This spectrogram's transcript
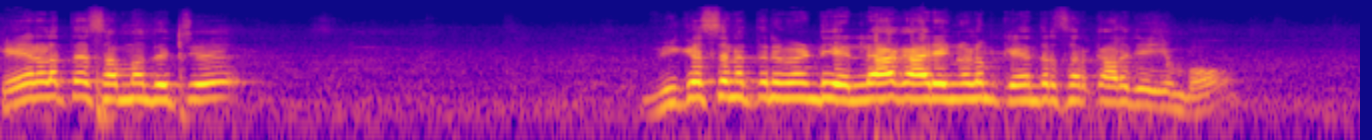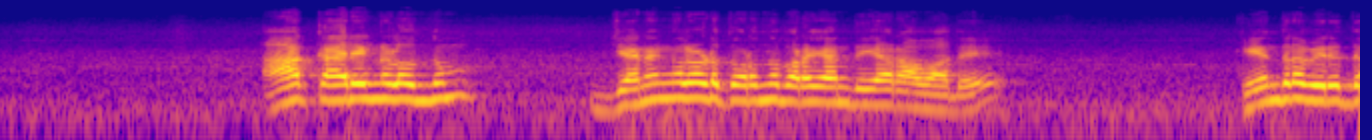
കേരളത്തെ സംബന്ധിച്ച് വികസനത്തിന് വേണ്ടി എല്ലാ കാര്യങ്ങളും കേന്ദ്ര സർക്കാർ ചെയ്യുമ്പോൾ ആ കാര്യങ്ങളൊന്നും ജനങ്ങളോട് തുറന്നു പറയാൻ തയ്യാറാവാതെ കേന്ദ്രവിരുദ്ധ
